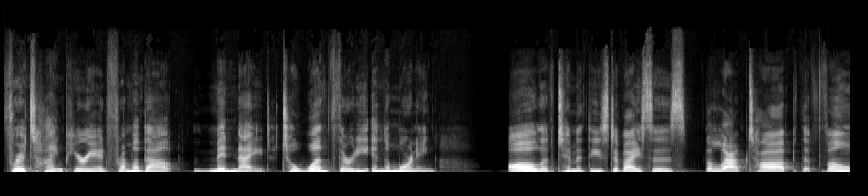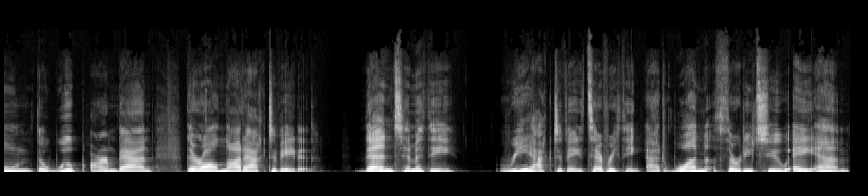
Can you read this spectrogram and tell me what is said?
For a time period from about midnight to 1:30 in the morning, all of Timothy's devices, the laptop, the phone, the Whoop armband, they're all not activated. Then Timothy reactivates everything at 1:32 a.m.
